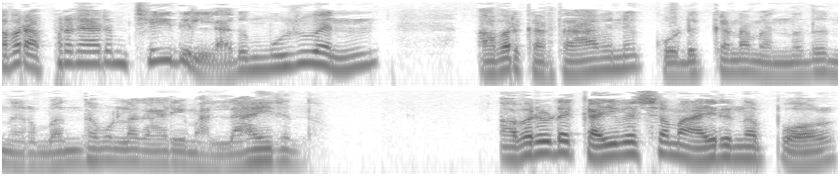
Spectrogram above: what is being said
അവർ അപ്രകാരം ചെയ്തില്ല. അത് മുഴുവൻ അവർ കർത്താവിന് കൊടുക്കണമെന്നത് നിർബന്ധമുള്ള കാര്യമല്ലായിരുന്നു. അവരുടെ കൈവശമായിരുന്നപ്പോൾ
